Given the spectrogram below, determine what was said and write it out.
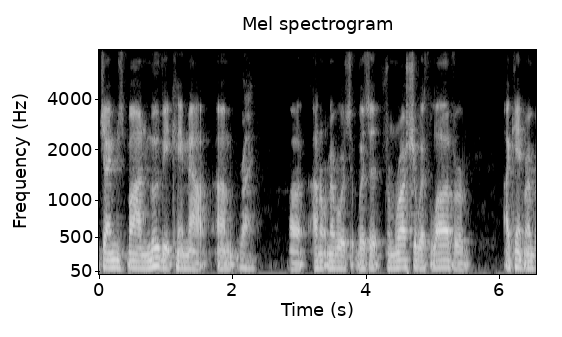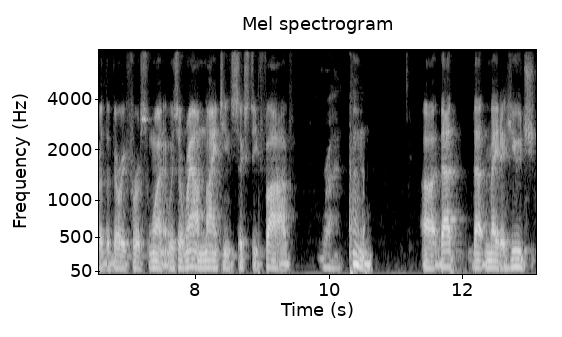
James Bond movie came out. Um, Right. uh, I don't remember was it was it from Russia with Love or I can't remember the very first one. It was around 1965. Right. Uh, that that made a huge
